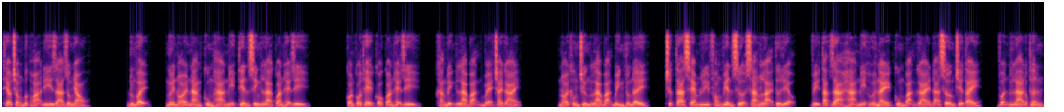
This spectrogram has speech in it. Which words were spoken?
theo trong bức họa đi ra giống nhau. Đúng vậy, ngươi nói nàng cùng hạ nghị tiên sinh là quan hệ gì? Còn có thể có quan hệ gì? Khẳng định là bạn bè trai gái. Nói không chừng là bạn bình thường đây, trước ta xem lý phóng viên sửa sang lại tư liệu, vị tác giả hạ nghị hồi này cùng bạn gái đã sớm chia tay, vẫn là độc thân.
